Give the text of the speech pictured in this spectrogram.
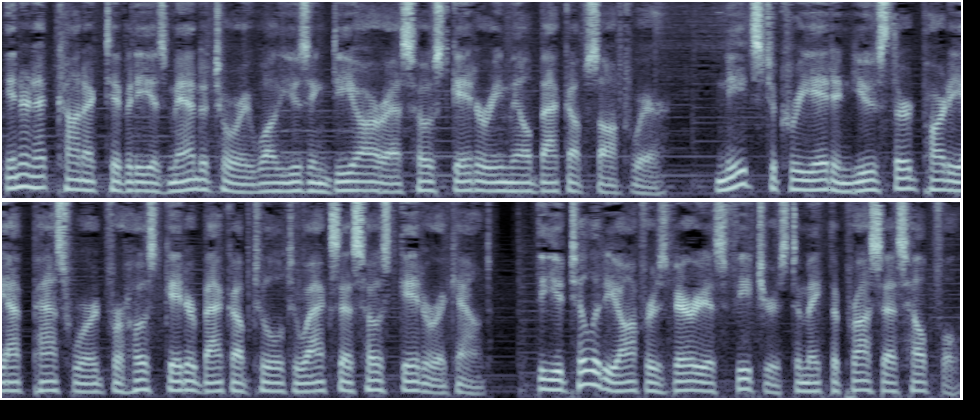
Internet connectivity is mandatory while using DRS HostGator email backup software. Needs to create and use third-party app password for HostGator backup tool to access HostGator account. The utility offers various features to make the process helpful.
